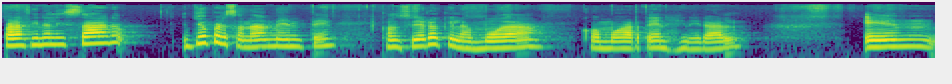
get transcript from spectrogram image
para finalizar, yo personalmente considero que la moda como arte en general, em,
